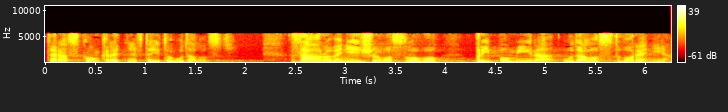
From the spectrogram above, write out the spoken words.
Teraz konkrétne v tejto udalosti. Zároveň Ježišovo slovo pripomína udalosť stvorenia.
